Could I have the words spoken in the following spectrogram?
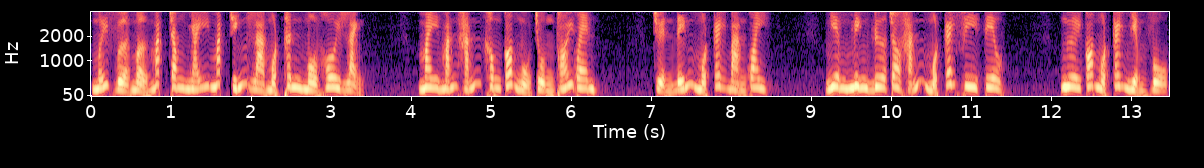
Mới vừa mở mắt trong nháy mắt chính là một thân mồ hôi lạnh. May mắn hắn không có ngủ chuồng thói quen. Chuyển đến một cái bàn quay. Nghiêm minh đưa cho hắn một cách phi tiêu. Ngươi có một cách nhiệm vụ.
